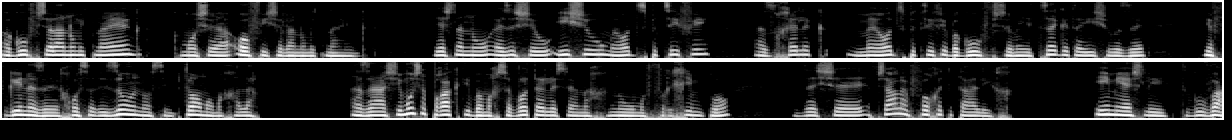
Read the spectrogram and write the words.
הגוף שלנו מתנהג, כמו שהאופי שלנו מתנהג. יש לנו איזשהו אישו מאוד ספציפי, אז חלק מאוד ספציפי בגוף שמייצג את האישו הזה, יפגין איזה חוסר איזון או סימפטום או מחלה. אז השימוש הפרקטי במחשבות האלה שאנחנו מפריחים פה, זה שאפשר להפוך את התהליך. אם יש לי תגובה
